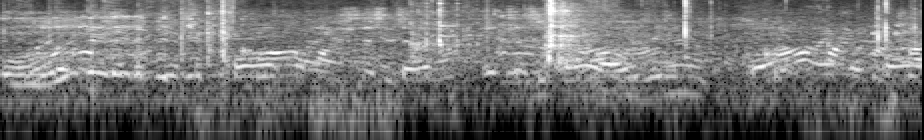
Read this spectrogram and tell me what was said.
A little bit of a different qualifying system. It's a small qualifying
